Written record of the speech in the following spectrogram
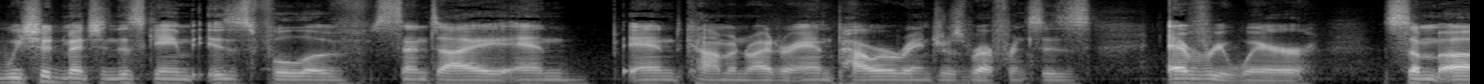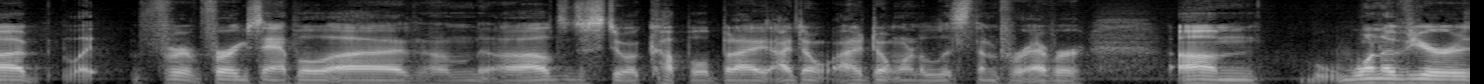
we should mention this game is full of Sentai and and Kamen Rider and Power Rangers references everywhere. Some uh, like for for example, uh, um, I'll just do a couple, but I, I don't I don't want to list them forever. Um, one of your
